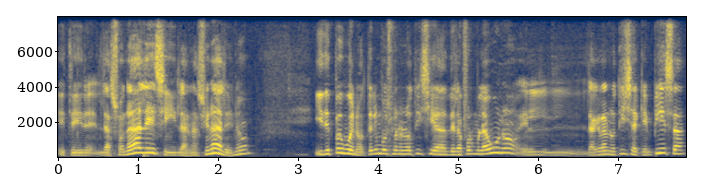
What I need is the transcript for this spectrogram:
este, las zonales y las nacionales, ¿no? Y después, bueno, tenemos una noticia de la Fórmula 1, el- la gran noticia que empieza,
